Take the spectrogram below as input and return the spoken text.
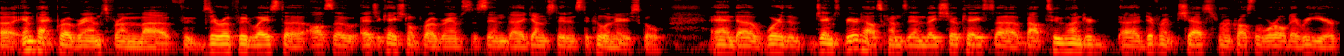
uh, impact programs from food, zero food waste to also educational programs to send young students to culinary school. And where the James Beard House comes in, they showcase about 200 different chefs from across the world every year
